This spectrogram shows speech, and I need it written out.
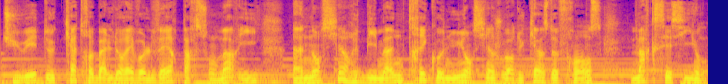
tuée de 4 balles de revolver par son mari, un ancien rugbyman très connu, ancien joueur du 15 de France, Marc Cessillon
